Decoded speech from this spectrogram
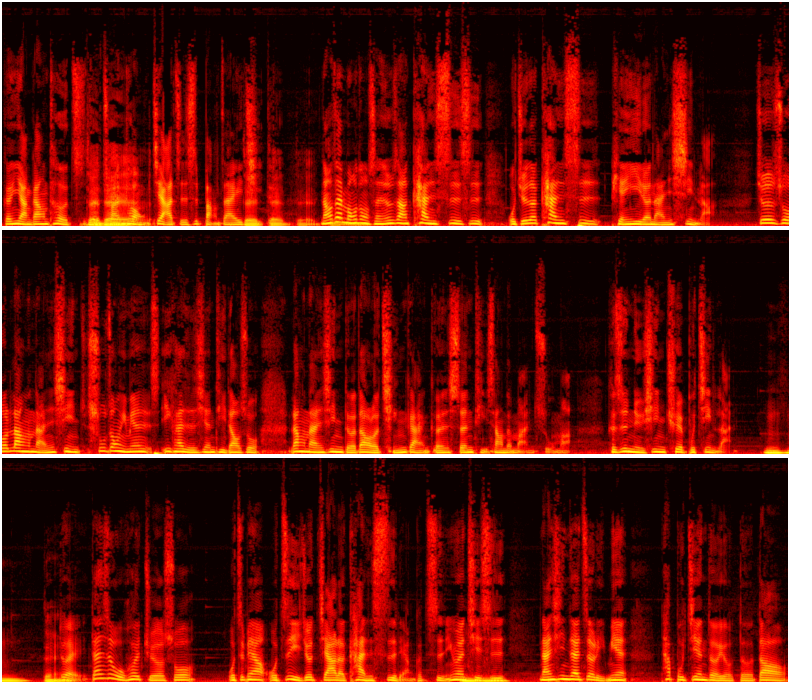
跟阳刚特质的传统价值是绑在一起的，对对对，然后在某种程度上，看似是我觉得看似便宜了男性啦，就是说让男性书中里面一开始先提到说，让男性得到了情感跟身体上的满足嘛，可是女性却不进来。嗯哼，对对，但是我会觉得说，我这边我自己就加了“看似”两个字，因为其实嗯男性在这里面他不见得有得到，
